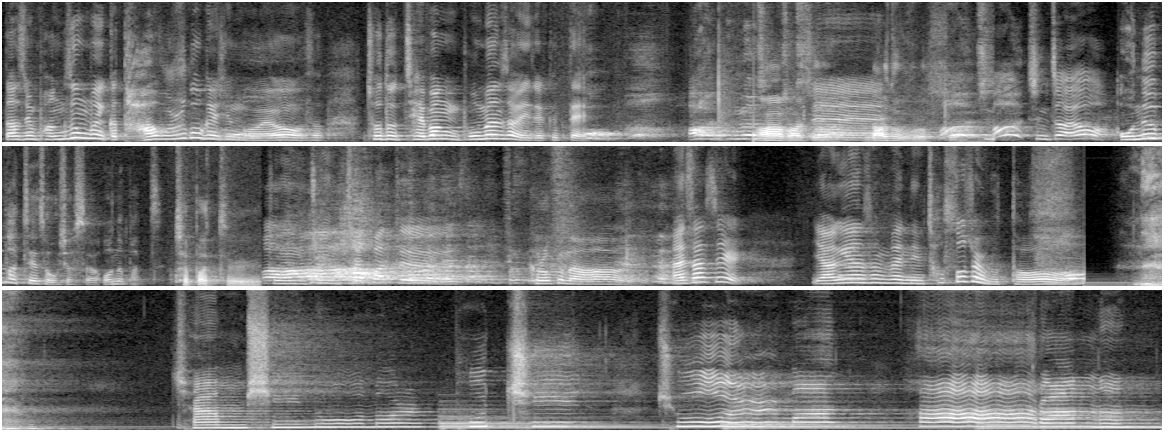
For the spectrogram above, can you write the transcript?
나중에 방송 보니까 다 울고 계신 거예요. 그래서 저도 제 방 보면서 이제 그때 아 보면서 아 맞아. 네. 나도 울었어. 아, 진짜요? 어느 파트에서 오셨어요? 어느 파트? 제 파트. 전제 파트 그렇구나 아니 사실 양희은 선배님 첫 소절부터. 잠시 눈을 붙인 줄만 알았는데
